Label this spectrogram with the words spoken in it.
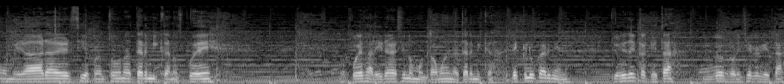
O mirar a ver si de pronto una térmica nos puede, nos puede salir a ver si nos montamos en la térmica. ¿De qué lugar viene? Yo soy del Caquetá, vengo de Florencia Caquetá.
